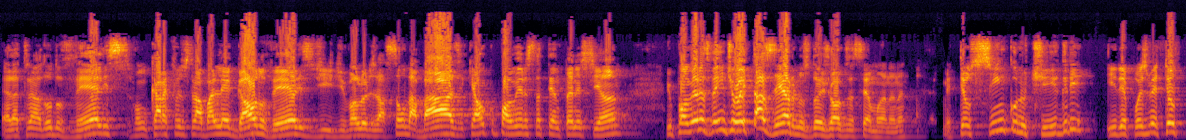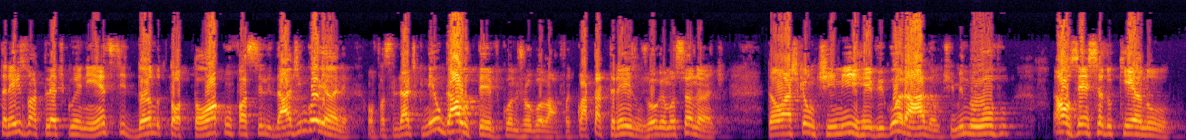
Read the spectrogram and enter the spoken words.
Era treinador do Vélez, um cara que fez um trabalho legal no Vélez, de, de valorização da base, que é algo que o Palmeiras está tentando esse ano. E o Palmeiras vem de 8 a 0 nos dois jogos da semana, né? Meteu 5 no Tigre e depois meteu 3 no Atlético Goianiense, dando totó com facilidade em Goiânia. Uma facilidade que nem o Galo teve quando jogou lá. Foi 4 a 3 um jogo emocionante. Então acho que é um time revigorado, é um time novo. A ausência do Keno,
